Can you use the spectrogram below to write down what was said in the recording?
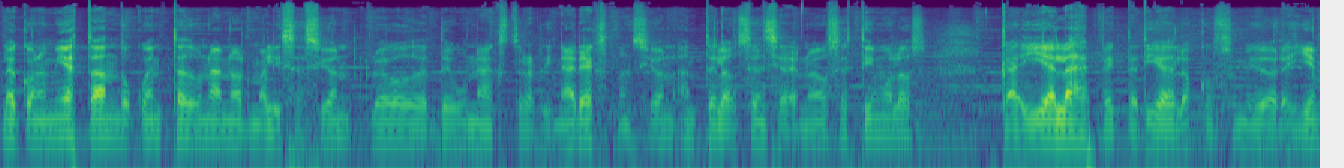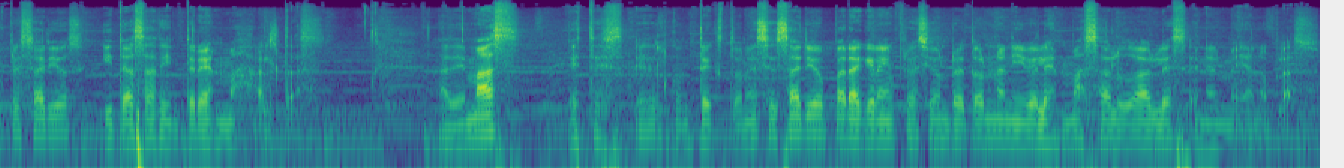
la economía está dando cuenta de una normalización luego de una extraordinaria expansión ante la ausencia de nuevos estímulos, caían las expectativas de los consumidores y empresarios y tasas de interés más altas. Además, este es el contexto necesario para que la inflación retorne a niveles más saludables en el mediano plazo.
